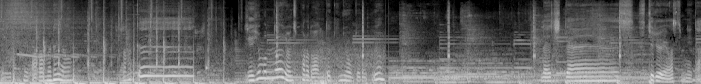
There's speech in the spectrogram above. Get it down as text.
네, 이렇게 마감을 해요. 그다음에 끝. 이제 휴문날 연습하러 나왔는데 눈이 오더라고요. 렛츠 댄스 스튜디오에 왔습니다.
